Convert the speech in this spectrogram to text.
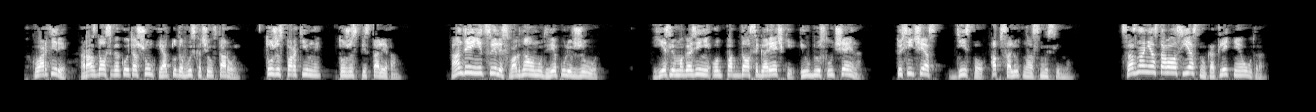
В квартире раздался какой-то шум, и оттуда выскочил второй. Тоже спортивный, тоже с пистолетом. Андрей, не целясь, вогнал ему две пули в живот. Если в магазине он поддался горячке и убил случайно, то сейчас действовал абсолютно осмысленно. Сознание оставалось ясным, как летнее утро.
